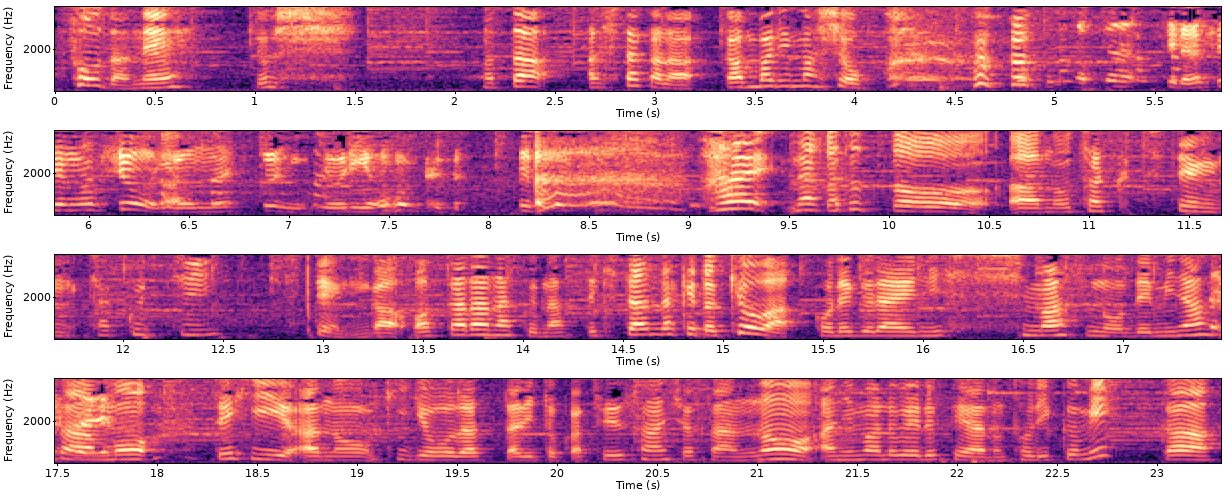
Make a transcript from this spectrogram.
そうだね。よし。また明日から頑張りましょう。また知らせましょう。いろんな人により多く。はい。なんかちょっとあの着地点着地地点が分からなくなってきたんだけど今日はこれぐらいにしますので皆さんも ぜひあの企業だったりとか生産者さんのアニマルウェルフェアの取り組みが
